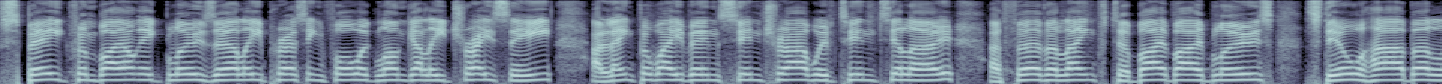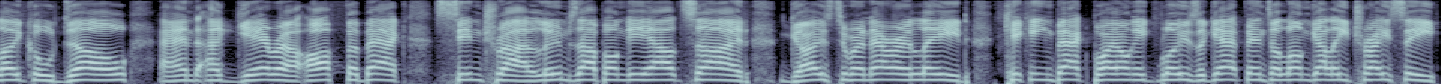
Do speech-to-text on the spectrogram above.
Speed from Bionic Blues early, pressing forward Long Gully Tracy. A length away then Sintra with Tintillo. A further length to Bye Bye Blues. Still Harbour, Local Dole, and Agera off the back. Sintra looms up on the outside. Goes to a narrow lead. Kicking back Bionic Blues. A gap into Long Gully Tracy.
